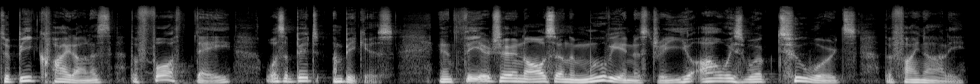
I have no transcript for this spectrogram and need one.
To be quite honest, the fourth day was a bit ambiguous. In theater and also in the movie industry, you always work towards the finale.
